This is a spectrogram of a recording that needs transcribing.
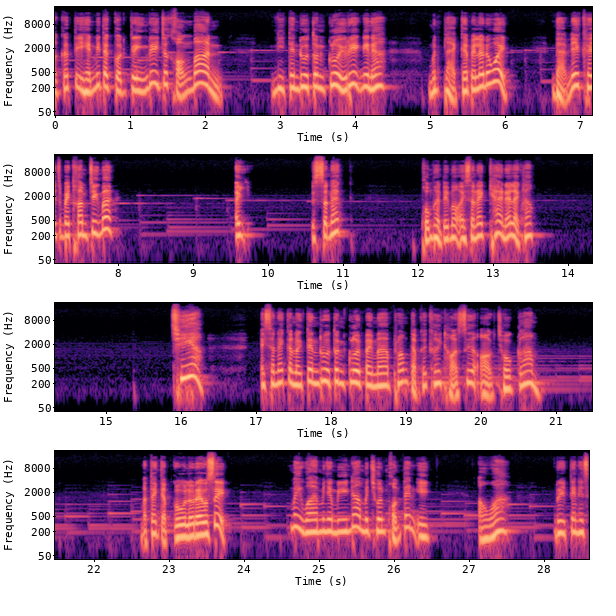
ปกติเห็นมีแต่กดกริ่งเรียกเจ้าของบ้าน นี่เต้นรูดต้นกล้วยเรียกนี่นะ มันแปลกเกินไปแล้วนะเว้ย แบบนี้ใครจะไปทำจริงมะไอ้สแน็คผมหันไปมองไอ้สแน็คแค่นั้นแหละครับ เชี่ย ไอ้สแน็คกำลังเต้นรูดต้นกล้วยไปมาพร้อมกับค่อยๆถอดเสื้อออกโชว์กล้ามมาเต้นกับกูเร็วๆสิ ไม่วายมันยังมีหน้ามาชวนผมเต้นอีก เอาวะรีบเต้นให้เ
